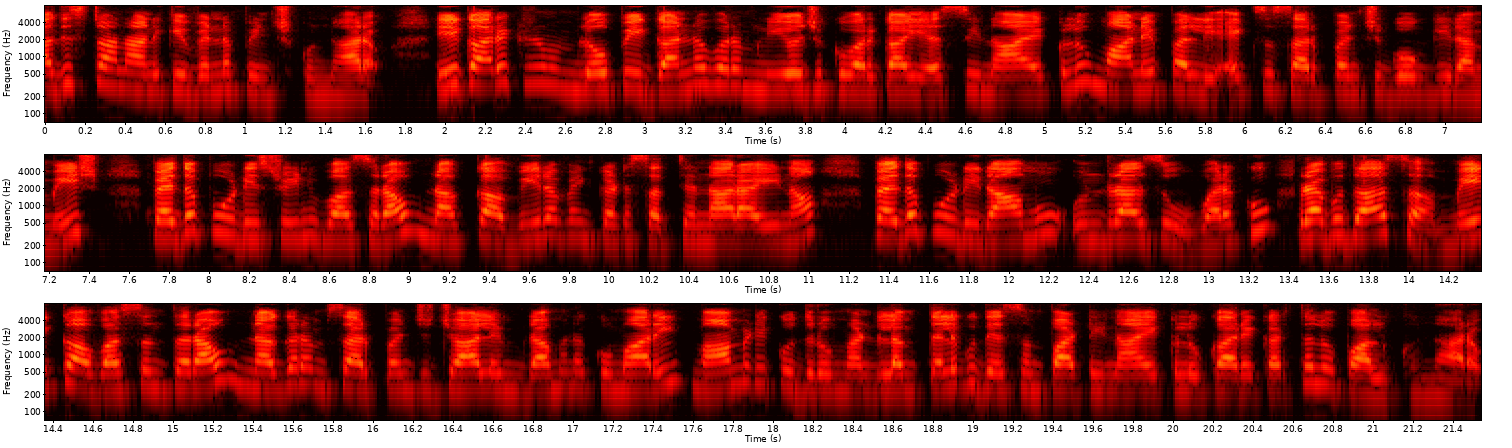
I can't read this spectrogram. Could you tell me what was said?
అధిష్టానానికి విన్నపించుకున్నారు. ఈ కార్యక్రమంలో పి గన్నవరం నియోజకవర్గ ఎస్సీ నాయకులు మానేపల్లి ఎక్స్ సర్పంచ్ గోగి రమేష్ పెదపూడి శ్రీనివాసరావు నక్క వీరవెంకట సత్యనారాయణ పెదపూడి రాము ఉండ్రాజు వరకు ప్రభుదాస్ మేక వసంతరావు నగరం సర్పంచ్ జాలెం రమణకుమారి మామిడి కుదురు మండలం తెలుగుదేశం పార్టీ నాయకులు కార్యకర్తలు పాల్గొన్నారు.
